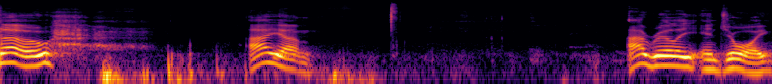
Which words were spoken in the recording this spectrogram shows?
So, I um, I really enjoy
